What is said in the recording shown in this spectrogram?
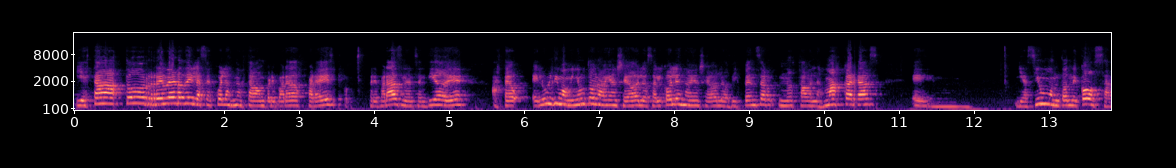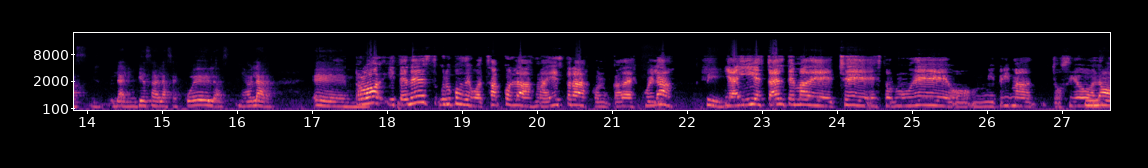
Y estaba todo reverde y las escuelas no estaban preparadas para eso, preparadas en el sentido de hasta el último minuto no habían llegado los alcoholes, no habían llegado los dispensers, no estaban las máscaras, Em, y así un montón de cosas, la limpieza de las escuelas, ni hablar. Eh, ¿y tenés grupos de WhatsApp con las maestras, con cada escuela? Y ahí está el tema de, che, estornudé o mi prima tosió. no,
